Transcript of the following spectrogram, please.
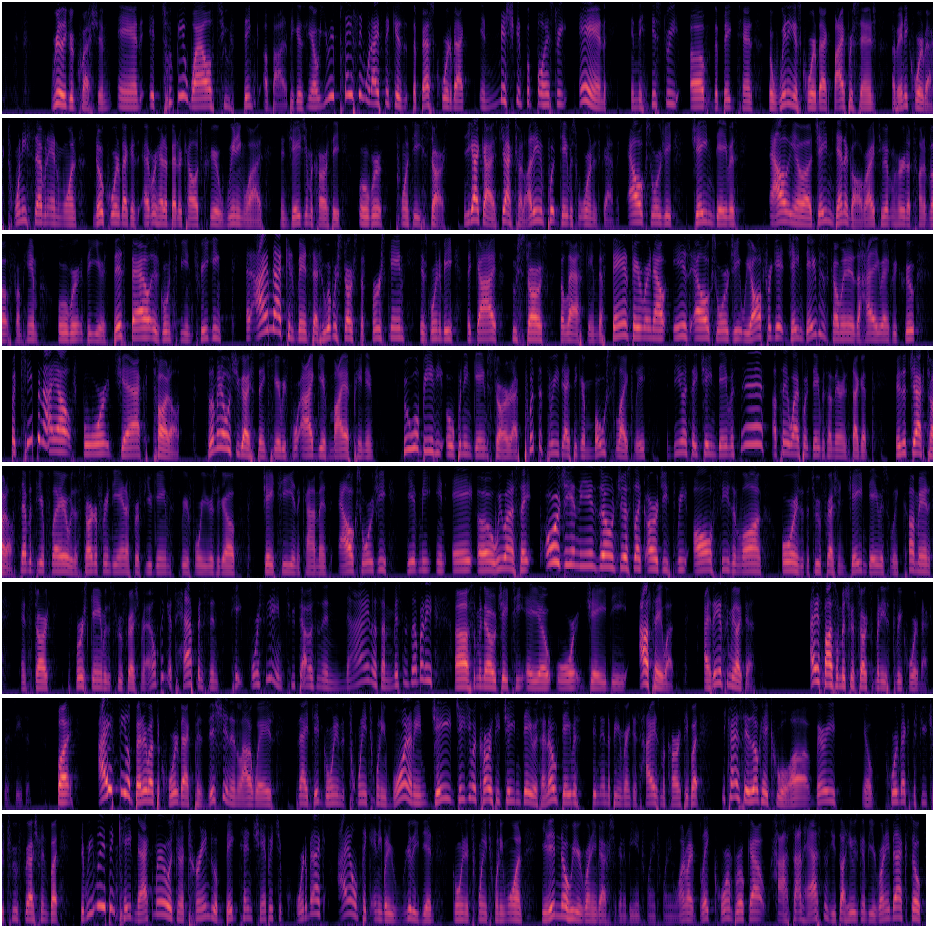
Really good question, and it took me a while to think about it because you know you're replacing what I think is the best quarterback in Michigan football history and in the history of the Big Ten, the winningest quarterback by percentage of any quarterback, 27 and 1. No quarterback has ever had a better college career winning wise than J.J. McCarthy, over 20 stars. You got guys, Jack Tuttle. I didn't even put Davis Warren in this graphic. Alex Orji, Jadyn Davis, Al, you know, uh, Jayden Denegal, right? You haven't heard a ton of uh, from him over the years. This battle is going to be intriguing. And I'm not convinced that whoever starts the first game is going to be the guy who starts the last game. The fan favorite right now is Alex Orji. We all forget Jadyn Davis is coming in as a highly ranked recruit, but keep an eye out for Jack Tuttle. So let me know what you guys think here before I give my opinion. Who will be the opening game starter? I put the three that I think are most likely. Do you want to say Jadyn Davis? Eh, I'll tell you why I put Davis on there in a second. Is it Jack Tuttle, seventh year player, was a starter for Indiana for a few games three or four years ago. JT in the comments. Alex Orji, give me an AO. We want to say Orgy in the end zone, just like RG3 all season long. Or is it the true freshman Jadyn Davis will come in and start first game as a true freshman? I don't think it's happened since Tate Forcier in 2009, unless I'm missing somebody. Uh, so we know JT, AO, or JD. I'll tell you what. I think it's going to be like this. I think it's possible Michigan starts as many as three quarterbacks this season. But I feel better about the quarterback position in a lot of ways than I did going into 2021. I mean, JJ McCarthy, Jadyn Davis. I know Davis didn't end up being ranked as high as McCarthy, but you kind of say, okay, cool. Uh, very, you know, quarterback of the future, true freshman. But did we really think Cade McNamara was going to turn into a Big Ten championship quarterback? I don't think anybody really did going to 2021. You didn't know who your running backs were going to be in 2021, right? Blake Corum broke out. Hassan Haskins, you thought he was going to be a running back. So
